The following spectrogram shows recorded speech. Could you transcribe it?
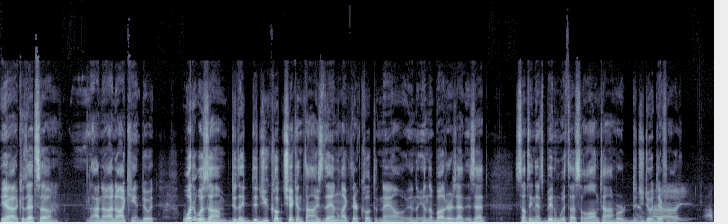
Yeah, because that's um, I know, I know, I can't do it. What it was um, did they did you cook chicken thighs then like they're cooked now in the in the butter? Is that is that something that's been with us a long time, or did you do it differently? Uh, I've,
